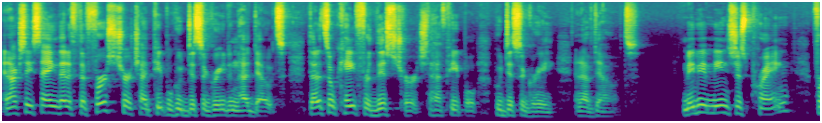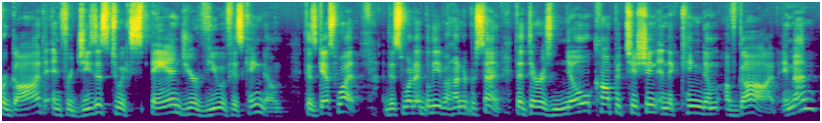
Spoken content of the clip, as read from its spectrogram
And actually saying that if the first church had people who disagreed and had doubts, that it's okay for this church to have people who disagree and have doubts. Maybe it means just praying for God and for Jesus to expand your view of his kingdom. Because guess what? This is what I believe 100% that there is no competition in the kingdom of God. Amen?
